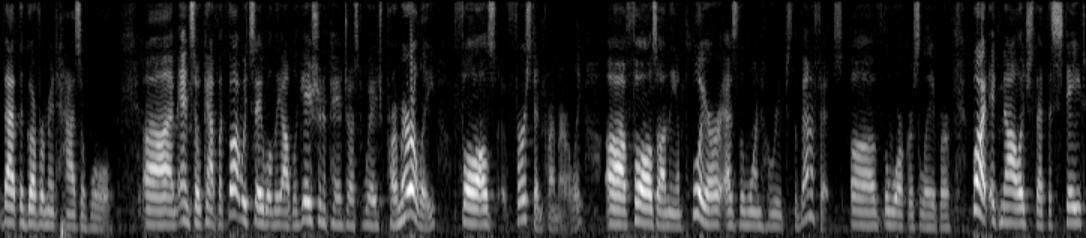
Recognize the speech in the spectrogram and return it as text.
that the government has a role. Um, and so Catholic thought would say, well, the obligation to pay a just wage primarily falls, first and primarily, uh, falls on the employer as the one who reaps the benefits of the worker's labor, but acknowledge that the state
